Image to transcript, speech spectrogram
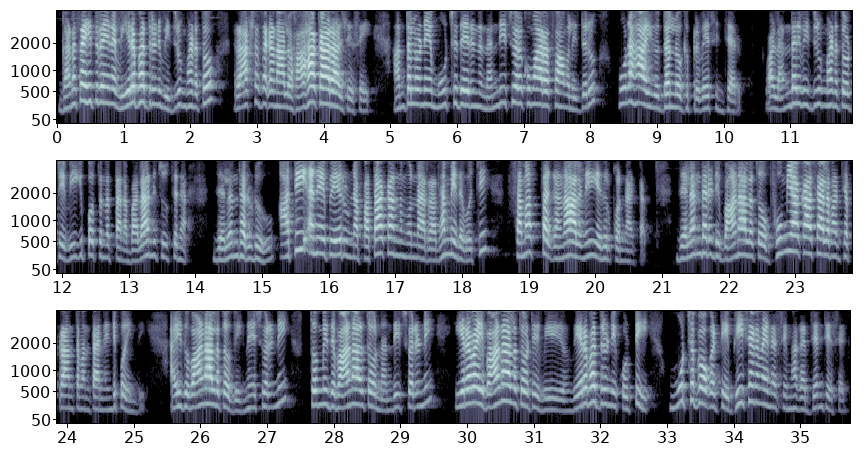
గణసహితుడైన వీరభద్రుని విజృంభణతో రాక్షస గణాలు హాహాకారాలు చేశాయి. అంతలోనే మూర్ఛదేరిన నందీశ్వర కుమారస్వాములు ఇద్దరు పునః యుద్ధంలోకి ప్రవేశించారు. వాళ్ళందరి విజృంభణతోటి వీగిపోతున్న తన బలాన్ని చూసిన జలంధరుడు అతి అనే పేరున్న పతాకం ఉన్న రథం మీద వచ్చి సమస్త గణాలని ఎదుర్కొన్నట్ట. జలంధరుడి బాణాలతో భూమి ఆకాశాల మధ్య ప్రాంతమంతా నిండిపోయింది. ఐదు బాణాలతో విఘ్నేశ్వరుని తొమ్మిది బాణాలతో నందీశ్వరుని ఇరవై బాణాలతోటి వీ కొట్టి మూర్ఛపోగొట్టి భీషణమైన సింహగర్జన చేశాడు.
